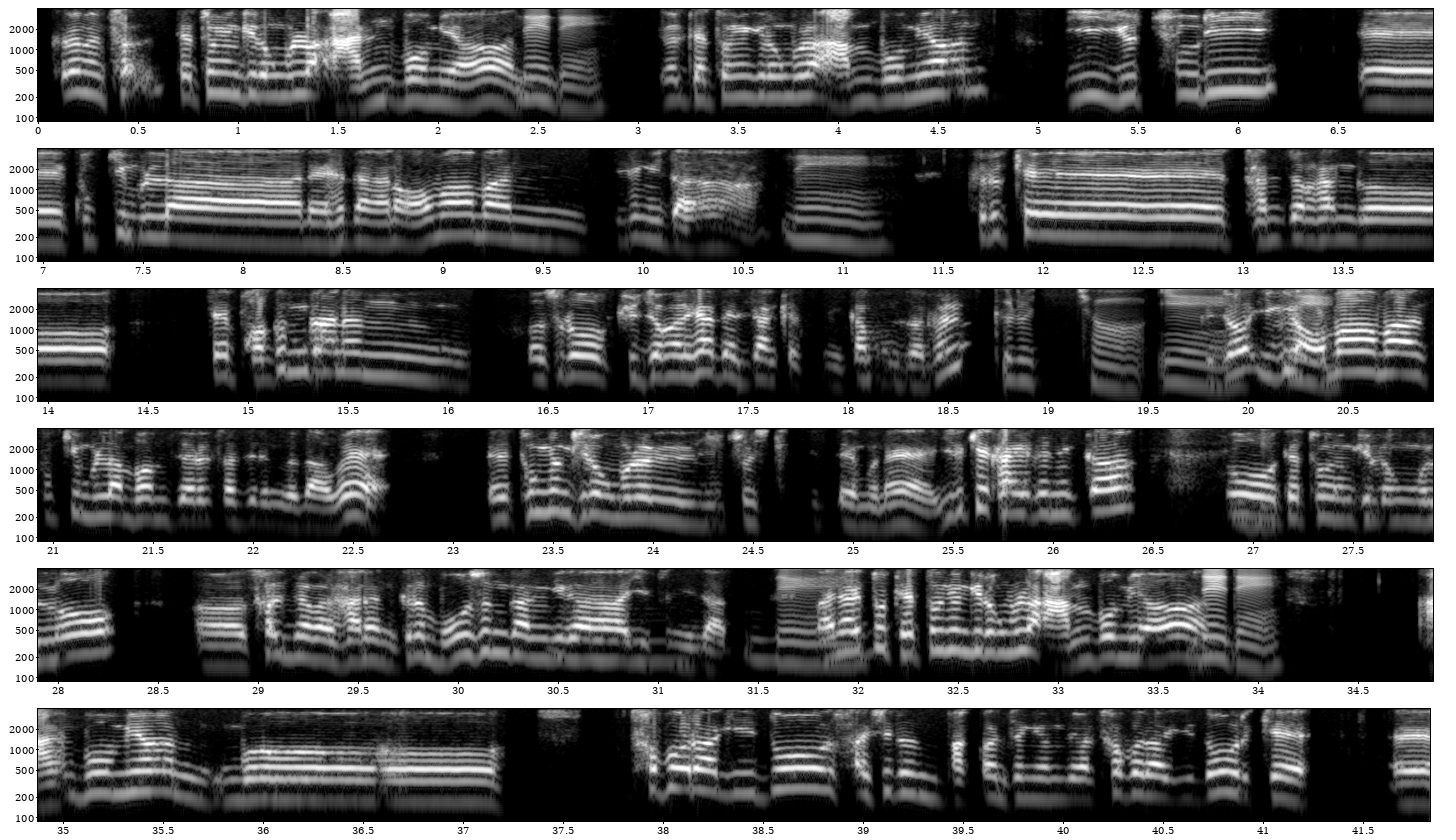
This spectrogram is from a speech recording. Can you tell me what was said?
그러면 처- 대통령 기록물로 안 보면 네, 네. 이걸 대통령 기록물로 안 보면 이 유출이 에, 국기문란에 해당하는 어마어마한 행위다. 네. 그렇게 단정한 것에 버금가는 것으로 규정을 해야 되지 않겠습니까 문서를? 그렇죠. 예. 그죠? 이게 네. 어마어마한 국기문란 범죄를 저지른 거다. 왜? 대통령 기록물을 유출시켰기 때문에 이렇게 가야 되니까 또 네. 대통령 기록물로 어, 설명을 하는 그런 모순 관계가 있습니다. 네. 만약에 또 대통령 기록물을 안 보면 네, 네. 안 보면 뭐 처벌하기도 사실은 박관청 경쟁을 처벌하기도 이렇게 에,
